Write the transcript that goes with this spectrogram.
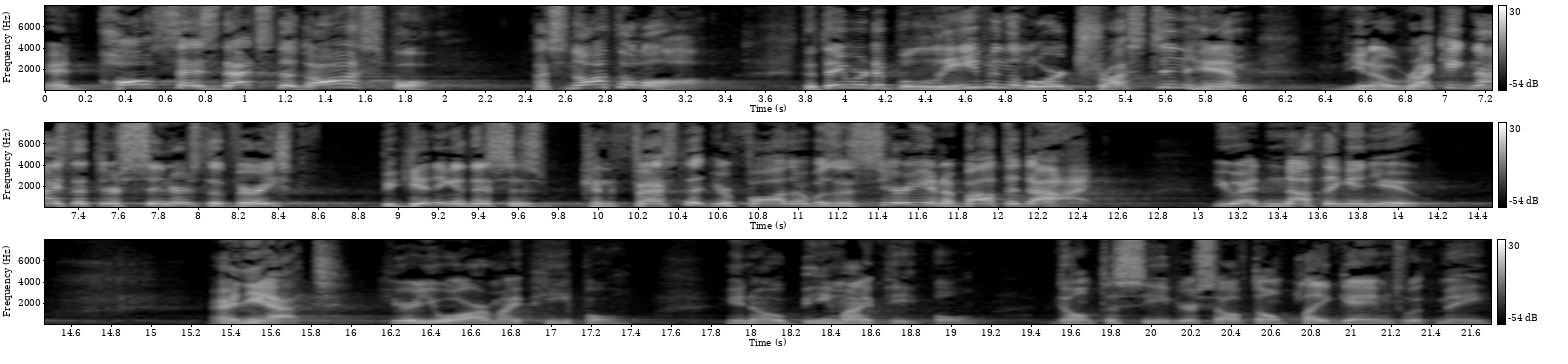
And Paul says that's the gospel. That's not the law. That they were to believe in the Lord, trust in him, you know, recognize that they're sinners. The very beginning of this is confess that your father was a Syrian about to die. You had nothing in you. And yet, here you are, my people. You know, be my people. Don't deceive yourself. Don't play games with me.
